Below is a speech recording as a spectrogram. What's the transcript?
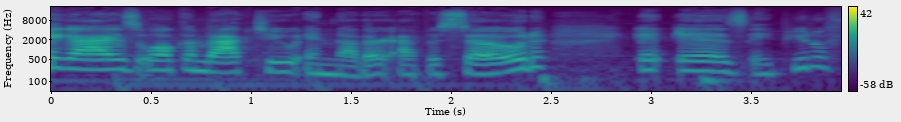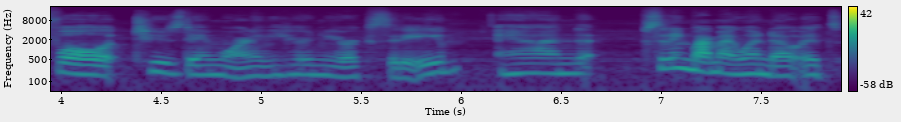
Hey guys, welcome back to another episode. It is a beautiful Tuesday morning here in New York City, and sitting by my window, it's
